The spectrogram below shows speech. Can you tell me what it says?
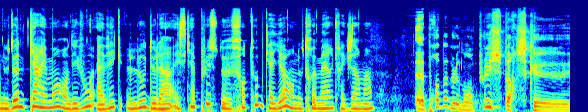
nous donnent carrément rendez-vous avec l'au-delà. Est-ce qu'il y a plus de fantômes qu'ailleurs en Outre-mer, Greg Germain? Euh, probablement plus parce que,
